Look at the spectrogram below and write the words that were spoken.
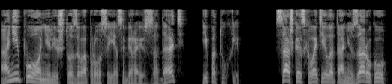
Они поняли, что за вопросы я собираюсь задать, и потухли. Сашка схватила Таню за руку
